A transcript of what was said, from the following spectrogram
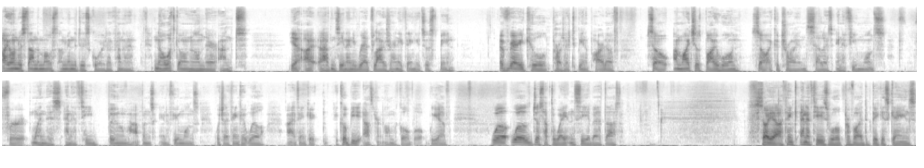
I understand the most. I'm in the Discord. I kind of know what's going on there, and yeah, I, I haven't seen any red flags or anything. It's just been a very cool project to be a part of. So I might just buy one so I could try and sell it in a few months for when this NFT boom happens in a few months, which I think it will. I think it, it could be astronomical, but we have we'll we'll just have to wait and see about that. So yeah, I think NFTs will provide the biggest gains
